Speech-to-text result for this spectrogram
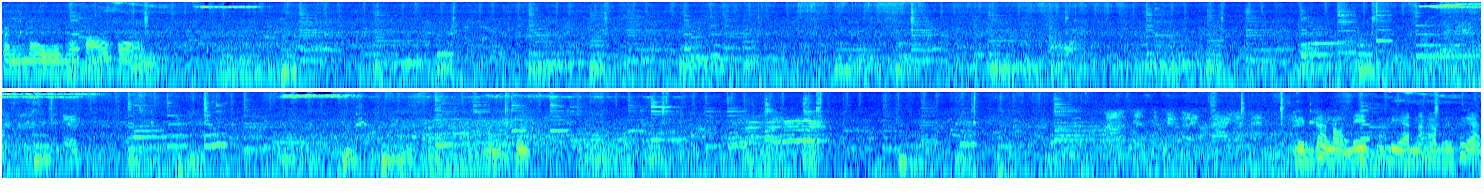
แตงโมมะพร้าวอ่อนมันคือ ริมถนนนี่ทุเรียนนะคะเพื่อน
